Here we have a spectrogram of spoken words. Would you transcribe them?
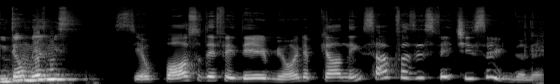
Então, mesmo. Se eu posso defender Hermione é porque ela nem sabe fazer esse feitiço ainda, né?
